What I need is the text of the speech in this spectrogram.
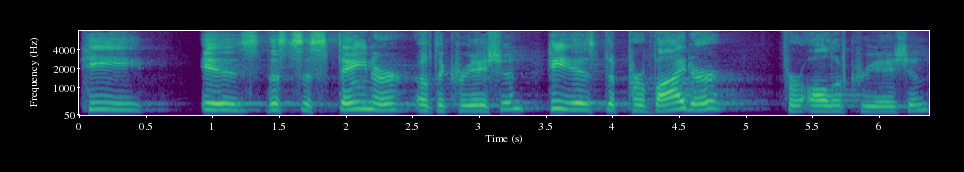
He is the sustainer of the creation, he is the provider for all of creation.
